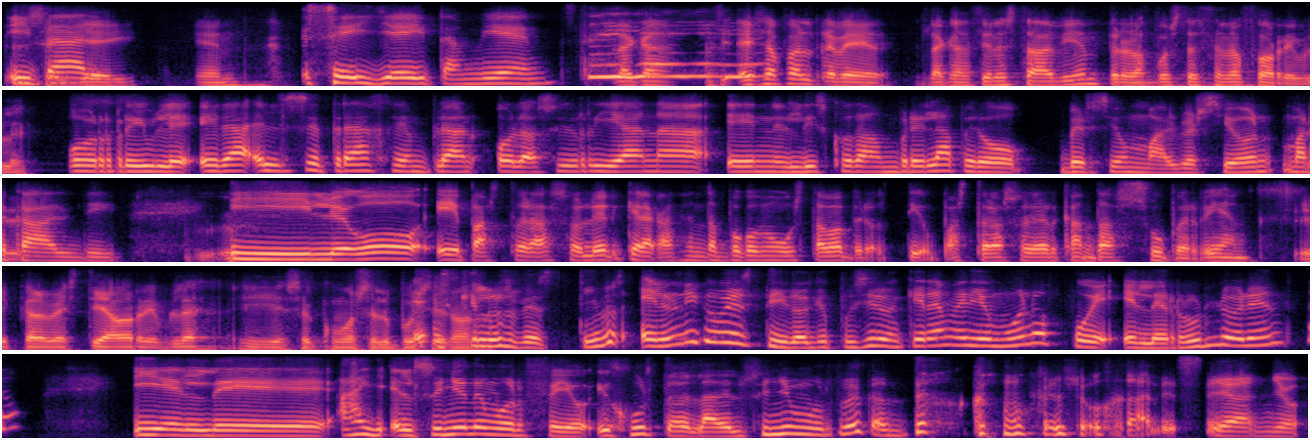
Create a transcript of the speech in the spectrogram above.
El y tal. CJ también. CJ también. La can- esa fue al revés. La canción estaba bien, pero la puesta en escena fue horrible. Horrible. Era ese traje en plan, hola, soy Rihanna en el disco de Umbrella, pero versión mal, versión marca Aldi. Y luego eh, Pastora Soler, que la canción tampoco me gustaba, pero tío, Pastora Soler canta súper bien. Sí, pero vestía horrible y eso como se lo Es pusieron. que los vestidos, el único vestido que pusieron que era medio mono fue el de Ruth Lorenzo y el de. Ay, el sueño de Morfeo. Y justo la del sueño de Morfeo cantó como el Lohan ese año.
